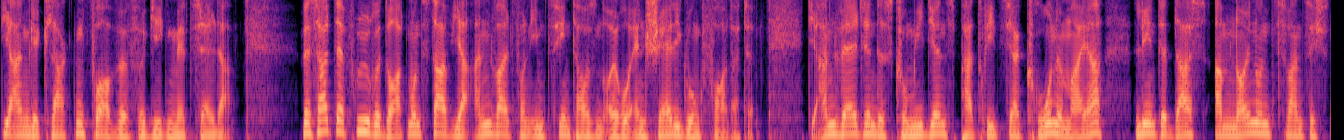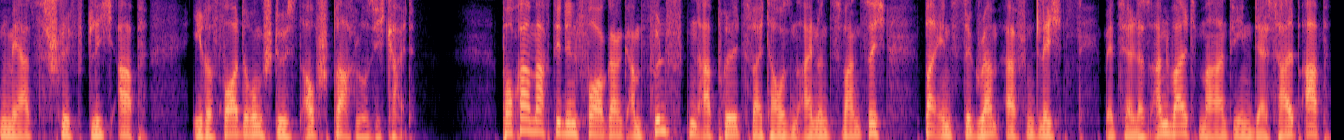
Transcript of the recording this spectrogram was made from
die angeklagten Vorwürfe gegen Metzelder. Weshalb der frühere Dortmund-Star via Anwalt von ihm 10.000 Euro Entschädigung forderte. Die Anwältin des Comedians Patricia Kronemeyer lehnte das am 29. März schriftlich ab. Ihre Forderung stößt auf Sprachlosigkeit. Pocher machte den Vorgang am 5. April 2021 bei Instagram öffentlich. Metzelders Anwalt mahnte ihn deshalb ab.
